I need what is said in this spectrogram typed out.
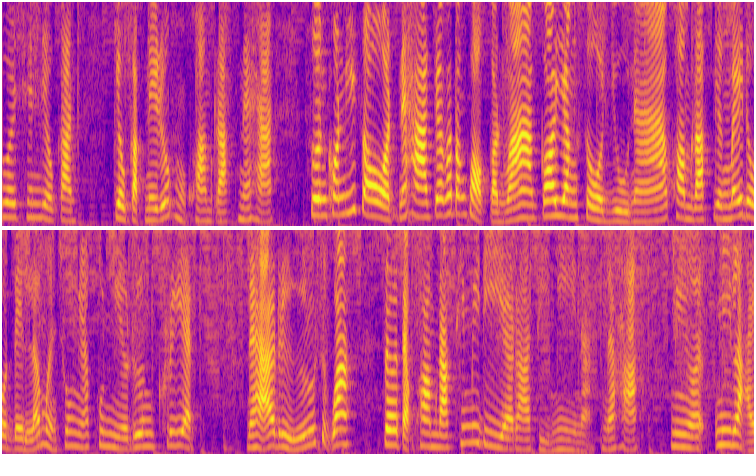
ด้วยเช่นเดียวกัน เกี่ยวกับในเรื่องของความรักนะคะ ส่วนคนที่โสดนะคะแกก็ต้องบอกก่อนว่าก็ยังโสดอยู่นะ ความรักยังไม่โดดเด่นแล้วเหมือนช่วงนี้คุณมีเรื่องเครียดนะคะหรือรู้สึกว่าเจอแต่ความรักที่ไม่ดีราศีมีนนะนะคะมีมีหลาย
